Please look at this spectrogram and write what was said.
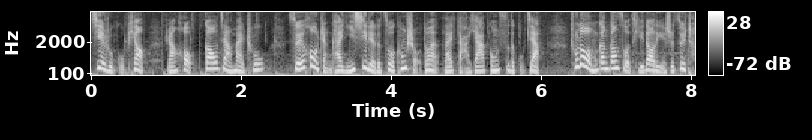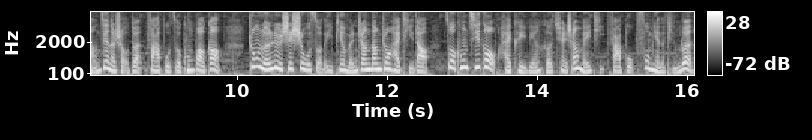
介入股票，然后高价卖出。随后展开一系列的做空手段来打压公司的股价。除了我们刚刚所提到的，也是最常见的手段——发布做空报告。中伦律师事务所的一篇文章当中还提到，做空机构还可以联合券商媒体发布负面的评论，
